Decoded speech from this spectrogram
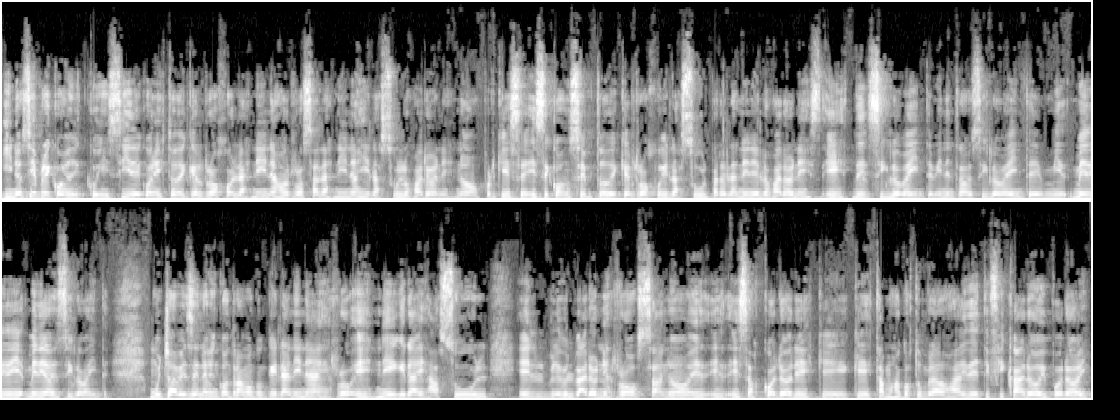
Y no siempre coincide con esto de que el rojo las nenas o el rosa las nenas y el azul los varones, no, porque ese, ese concepto de que el rojo y el azul para las nenas y los varones es del siglo XX, viene entrado el siglo XX, mediados del siglo XX. Muchas veces nos encontramos con que la nena es, es negra, es azul, el, varón es rosa, ¿no? E, e, esos colores que estamos acostumbrados a identificar hoy por hoy,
